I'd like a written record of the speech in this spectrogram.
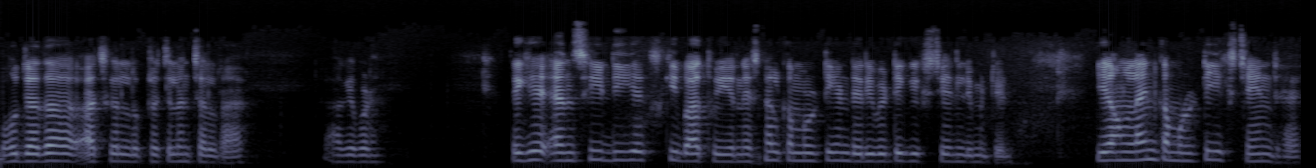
बहुत ज़्यादा आजकल प्रचलन चल रहा है। आगे बढ़ें। देखिए एनसीडीएक्स की बात हुई है। National community and derivative exchange limited ये ऑनलाइन कम्युनिटी एक्सचेंज है।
